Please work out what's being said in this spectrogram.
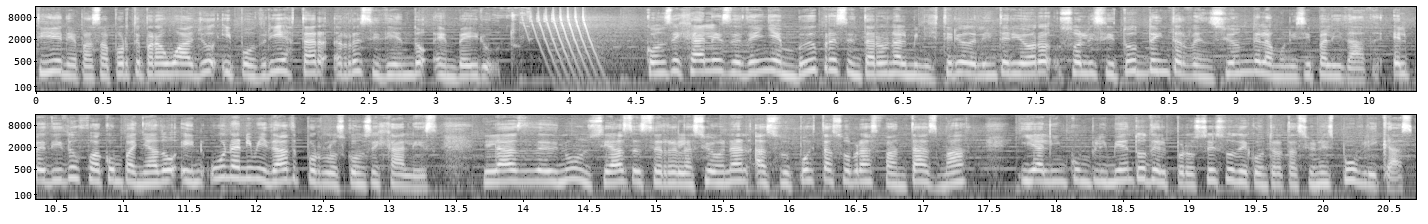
tiene pasaporte paraguayo y podría estar residiendo en Beirut. Concejales de Deñembú presentaron al Ministerio del Interior solicitud de intervención de la municipalidad. El pedido fue acompañado en unanimidad por los concejales. Las denuncias se relacionan a supuestas obras fantasma y al incumplimiento del proceso de contrataciones públicas.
